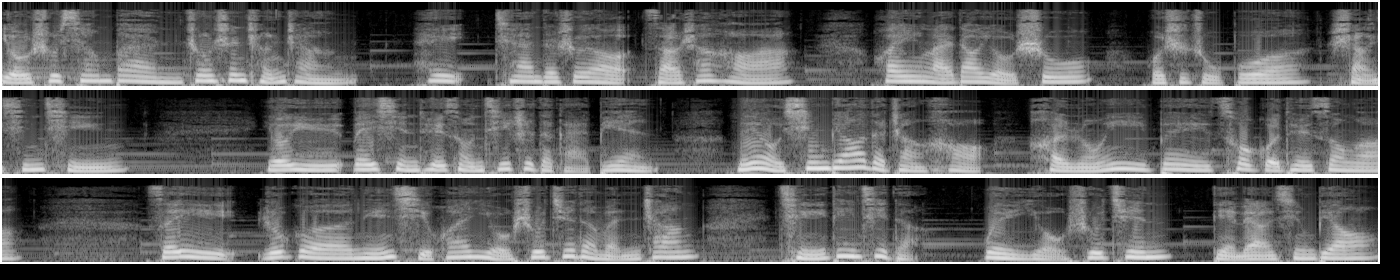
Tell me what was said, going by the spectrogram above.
有书相伴，终身成长。嘿，亲爱的书友，早上好啊！欢迎来到有书，我是主播赏心情。由于微信推送机制的改变，没有星标的账号很容易被错过推送哦。所以，如果您喜欢有书君的文章，请一定记得为有书君点亮星标，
